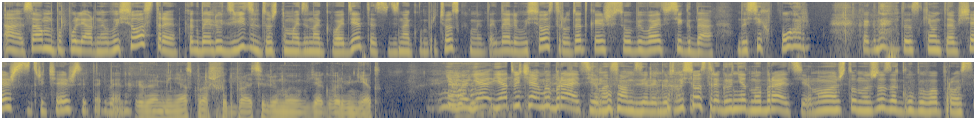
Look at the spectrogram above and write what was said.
А, самый популярный, вы сестры, когда люди видели то, что мы одинаково одеты, с одинаковыми прическами и так далее, вы сестры, вот это, конечно, все убивает всегда, до сих пор когда ты с кем-то общаешься, встречаешься и так далее. Когда меня спрашивают, братья ли мы, я говорю, нет. Не, мы- я, я отвечаю, мы братья, на самом деле. Говорят, вы сестры? Я говорю, нет, мы братья. Ну а что, ну что за глупый вопрос?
